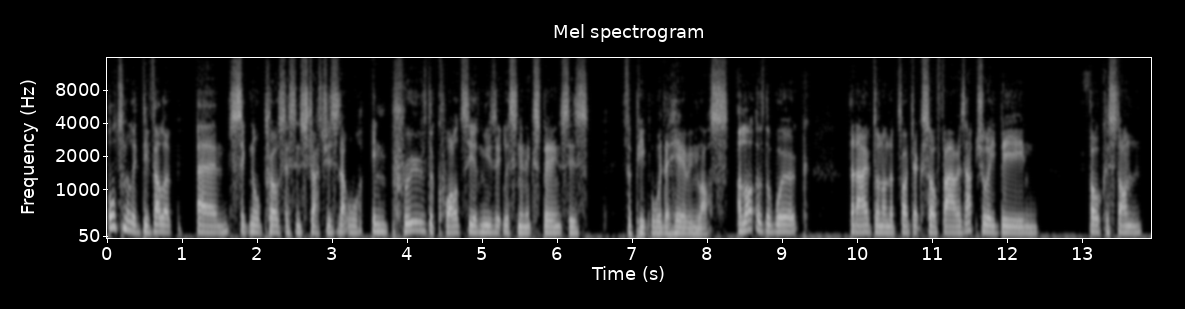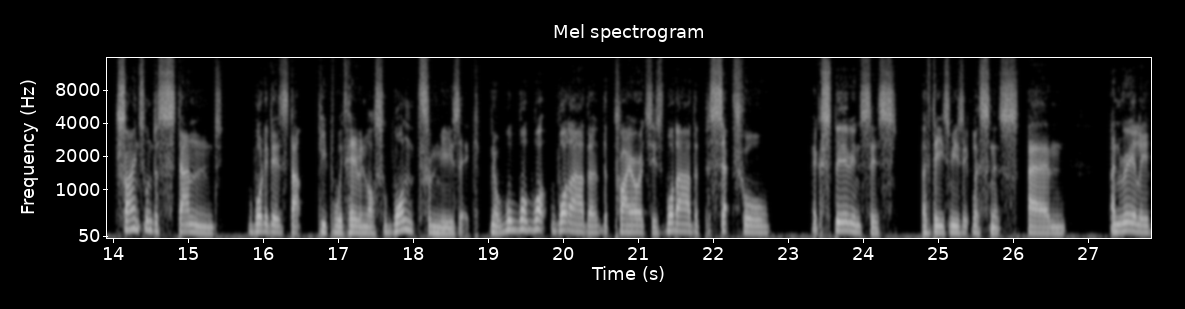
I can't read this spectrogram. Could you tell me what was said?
ultimately develop um, signal processing strategies that will improve the quality of music listening experiences for people with a hearing loss. A lot of the work that I've done on the project so far has actually been focused on trying to understand what it is that people with hearing loss want from music. You know, what what what are the the priorities? What are the perceptual experiences of these music listeners? Um, and really,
